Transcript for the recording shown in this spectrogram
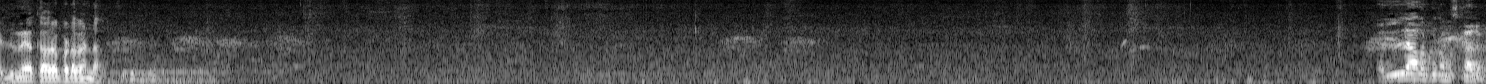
எதுவுமே கவலைப்பட வேண்டாம் എല്ലാവർക്കും നമസ്കാരം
